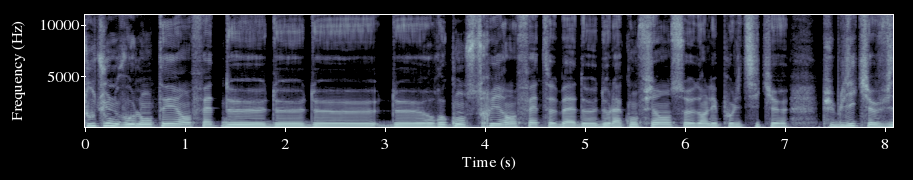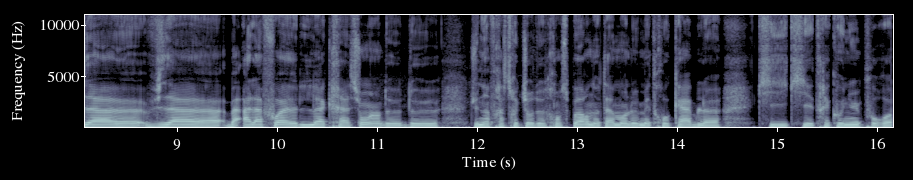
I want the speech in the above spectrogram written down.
toute une volonté en fait de, de, de, de reconstruire en fait bah, de, de, la confiance dans les politiques euh, publiques via, euh, via bah, à la fois la création hein, d'une infrastructure de transport, notamment le métro câble euh, qui, qui est très connu pour,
